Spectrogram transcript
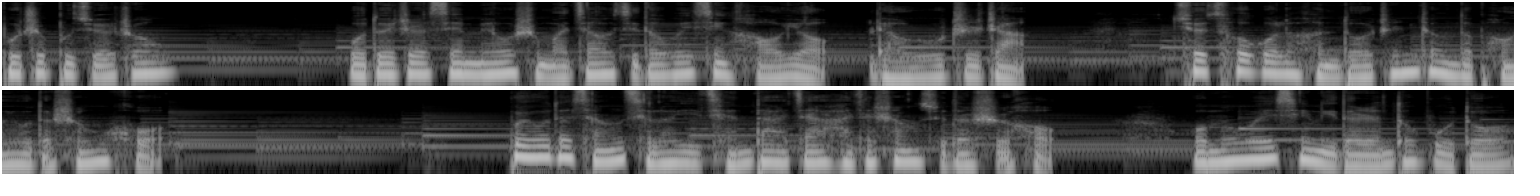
不知不觉中，我对这些没有什么交集的微信好友了如指掌。却错过了很多真正的朋友的生活，不由得想起了以前大家还在上学的时候，我们微信里的人都不多。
